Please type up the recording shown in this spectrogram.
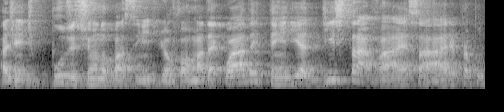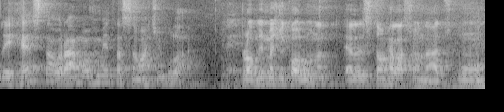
a gente posiciona o paciente de uma forma adequada e tende a destravar essa área para poder restaurar a movimentação articular. Problemas de coluna elas estão relacionados com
